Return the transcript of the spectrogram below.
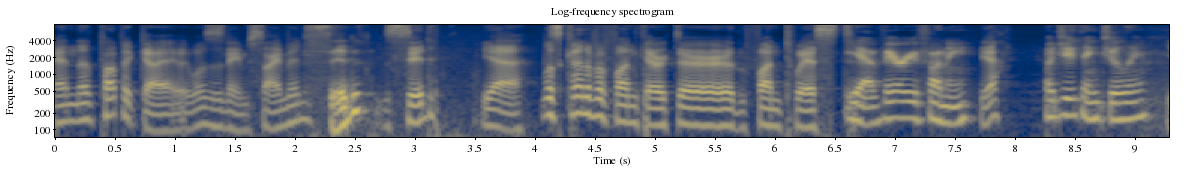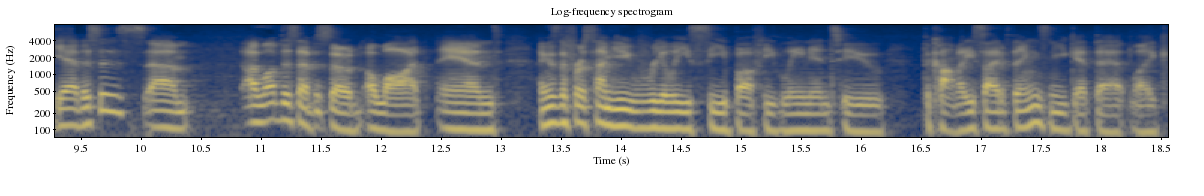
And the puppet guy, what was his name? Simon? Sid? Sid? Yeah, was kind of a fun character, fun twist. Yeah, very funny. Yeah. What do you think, Julie? Yeah, this is. Um, I love this episode a lot, and I think it's the first time you really see Buffy lean into the comedy side of things, and you get that like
